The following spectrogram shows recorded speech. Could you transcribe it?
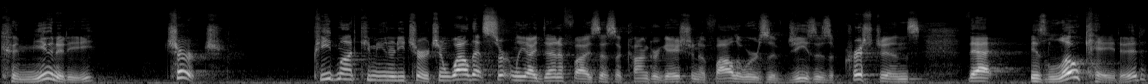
Community Church. Piedmont Community Church. And while that certainly identifies as a congregation of followers of Jesus, of Christians, that is located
